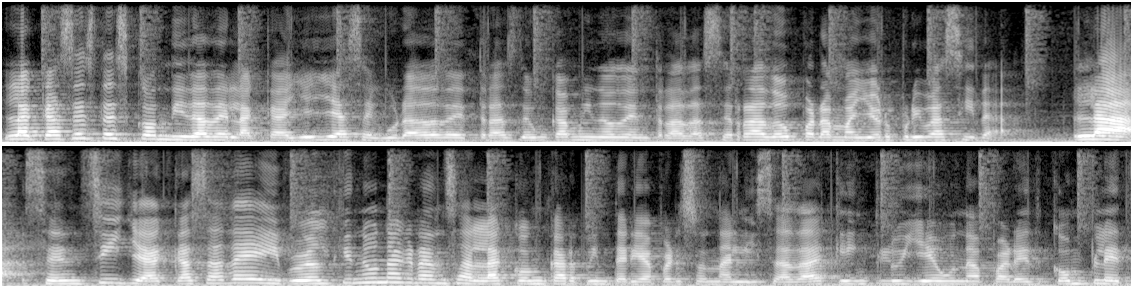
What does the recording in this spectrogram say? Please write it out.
La casa está escondida de la calle y asegurada detrás de un camino de entrada cerrado para mayor privacidad. La sencilla casa de Avril tiene una gran sala con carpintería personalizada que incluye una pared completa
